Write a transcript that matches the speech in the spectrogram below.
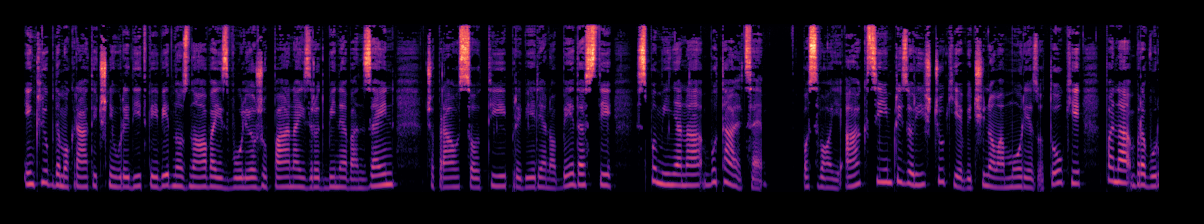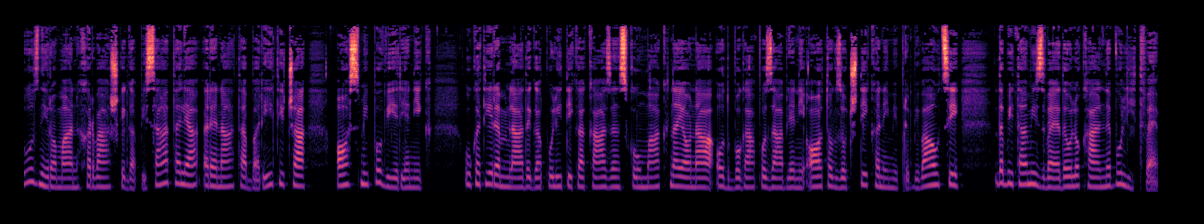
in kljub demokratični ureditvi vedno znova izvolijo župana iz rodbine Van Zejn, čeprav so ti preverjeno bedasti, spominja na butalce. Po svoji akciji in prizorišču, ki je večinoma morje z otoki, pa na bravurozni roman hrvaškega pisatelja Renata Baretiča Osmi poverjenik, v katerem mladega politika kazensko umaknajo na od Boga pozabljeni otok z odštekanimi prebivalci, da bi tam izvedel lokalne volitve.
